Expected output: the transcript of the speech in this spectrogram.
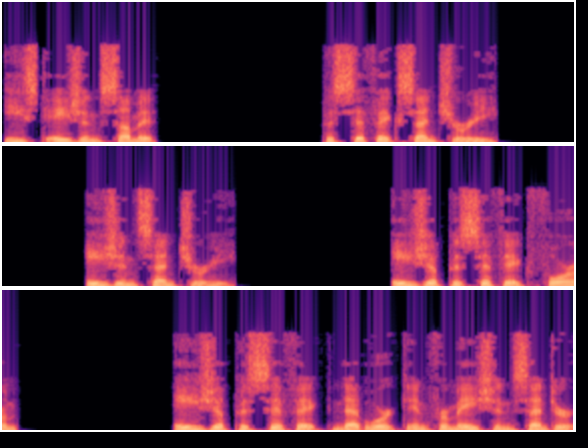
East Asian Summit. Pacific Century. Asian Century. Asia Pacific Forum. Asia Pacific Network Information Center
